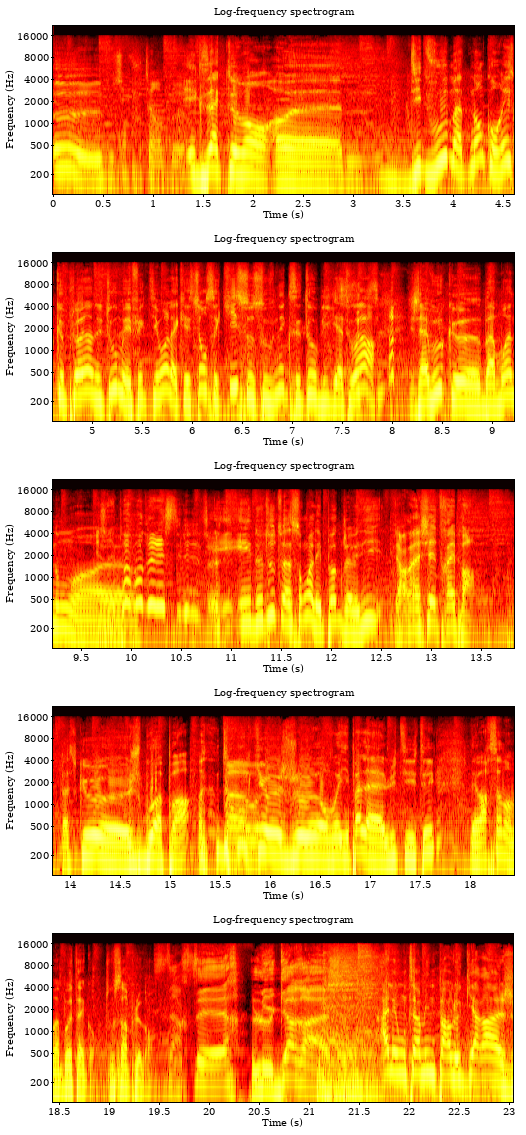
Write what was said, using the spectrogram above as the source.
eux, s'en foutaient un peu. Exactement. Dites-vous maintenant qu'on risque plus rien du tout, mais effectivement la question c'est qui se souvenait que c'était obligatoire J'avoue que bah moi non. hein, Ils pas vendu les et, et de toute façon à l'époque j'avais dit j'en achèterai pas. Parce que euh, je bois pas, donc Bah ouais. euh, je en voyais pas l'utilité d'avoir ça dans ma boîte à gants, tout simplement. Starter, le garage. Allez, on termine par le garage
